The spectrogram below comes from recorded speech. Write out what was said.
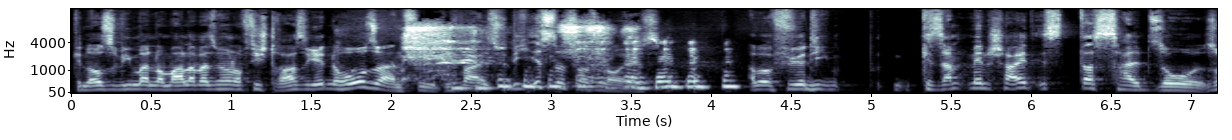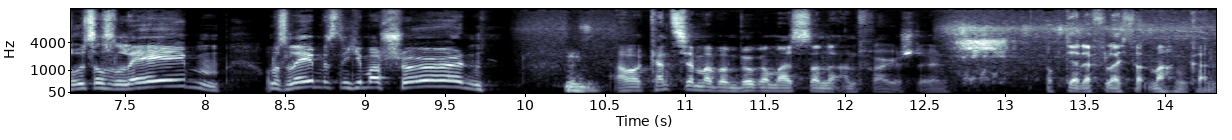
Genauso wie man normalerweise, wenn man auf die Straße geht, eine Hose anzieht. Ich weiß, für dich ist das was Neues. Aber für die Gesamtmenschheit ist das halt so. So ist das Leben. Und das Leben ist nicht immer schön. Aber kannst ja mal beim Bürgermeister eine Anfrage stellen. Ob der da vielleicht was machen kann.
